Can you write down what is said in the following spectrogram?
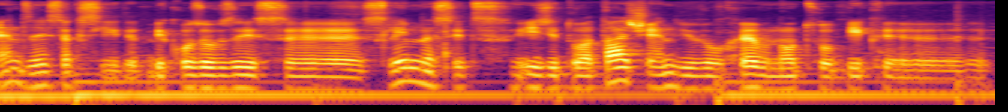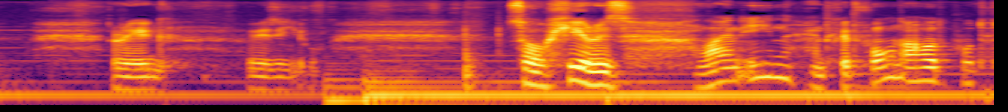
and they succeeded. Because of this uh, slimness it's easy to attach and you will have not so big uh, rig with you. So here is line in and headphone output,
